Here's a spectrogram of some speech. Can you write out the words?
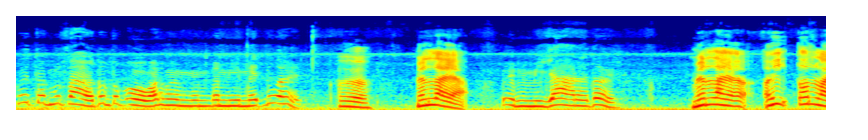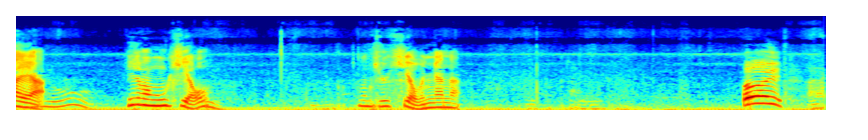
เฮ้ยต้นมุสาเหรอต้นต้นโอวะทำไมมันมันมีเม็ดด้วยเออเม็ดอะไรอะเฮ้ยมันมีหญ้าเลยเต้ยเม็ดอะไรอะเอ้ยต้นอะไรอะไม่รู้พี่ระวังงูเขียว มันเขียวๆเหมือนกันอะเฮ้ยอะไร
